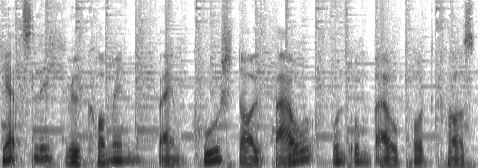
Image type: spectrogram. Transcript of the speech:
Herzlich willkommen beim Kuhstall Bau und Umbau Podcast.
